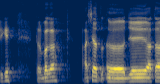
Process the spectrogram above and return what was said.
ठीक आहे? तर बघा अशाच जे आता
